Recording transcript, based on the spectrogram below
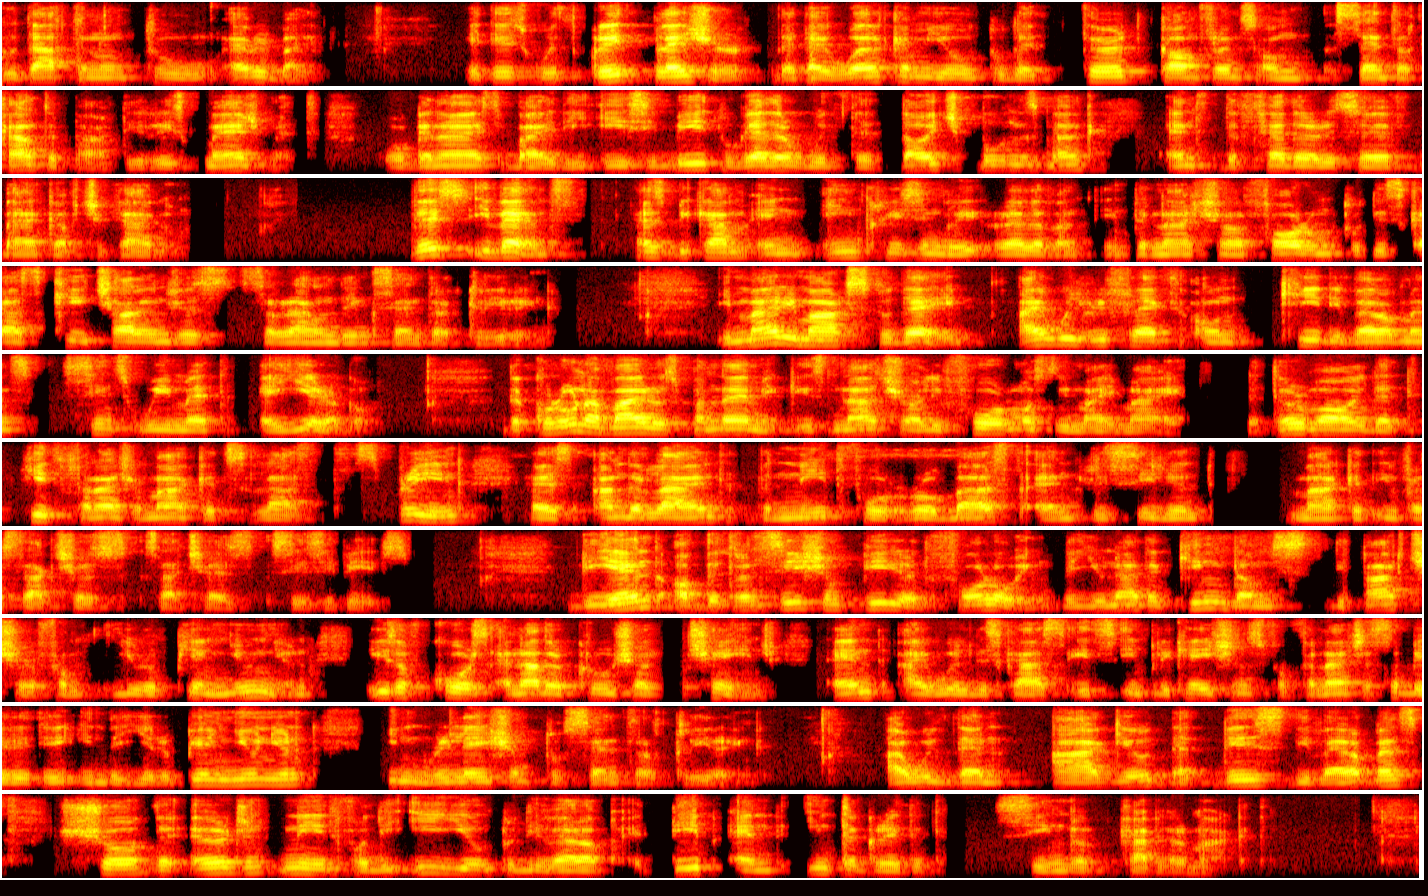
good afternoon to everybody. It is with great pleasure that I welcome you to the third conference on central counterparty risk management, organized by the ECB together with the Deutsche Bundesbank and the Federal Reserve Bank of Chicago. This event has become an increasingly relevant international forum to discuss key challenges surrounding central clearing. In my remarks today, I will reflect on key developments since we met a year ago. The coronavirus pandemic is naturally foremost in my mind. The turmoil that hit financial markets last spring has underlined the need for robust and resilient market infrastructures such as CCPs. The end of the transition period following the United Kingdom's departure from the European Union is of course another crucial change, and I will discuss its implications for financial stability in the European Union in relation to central clearing. I will then argue that these developments show the urgent need for the EU to develop a deep and integrated single capital market.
